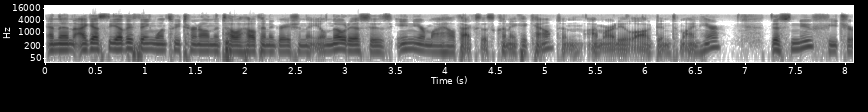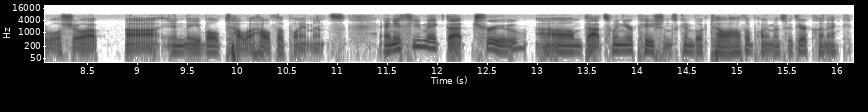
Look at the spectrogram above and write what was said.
and then I guess the other thing once we turn on the telehealth integration that you'll notice is in your My Health Access Clinic account, and I'm already logged into mine here, this new feature will show up, uh, enable telehealth appointments. And if you make that true, um, that's when your patients can book telehealth appointments with your clinic.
